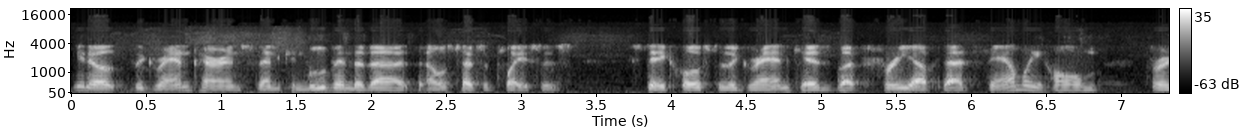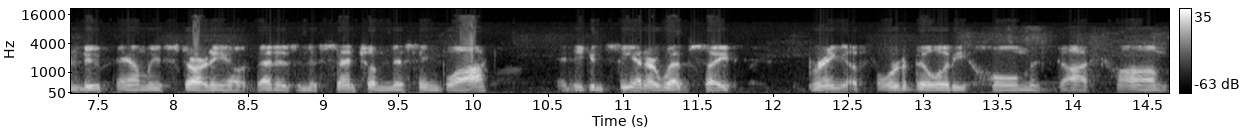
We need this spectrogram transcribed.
you know, the grandparents then can move into the those types of places stay close to the grandkids, but free up that family home for a new family starting out. That is an essential missing block. And you can see on our website, bringaffordabilityhome.com.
